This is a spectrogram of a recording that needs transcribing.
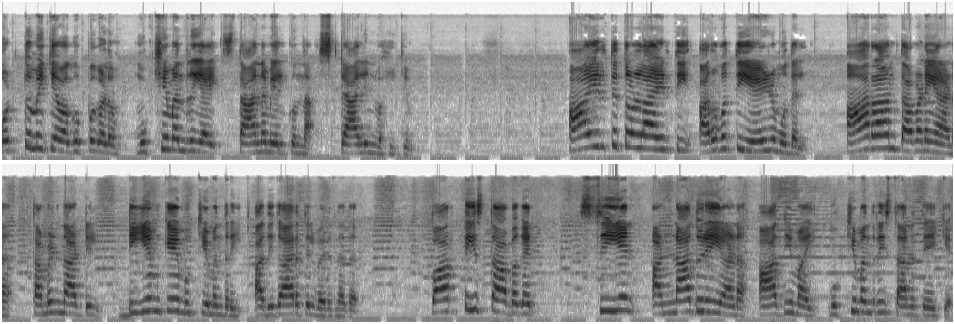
ഒട്ടുമിക്ക വകുപ്പുകളും മുഖ്യമന്ത്രിയായി സ്ഥാനമേൽക്കുന്ന സ്റ്റാലിൻ വഹിക്കും. ആയിരത്തി തൊള്ളായിരത്തി അറുപത്തിയേഴ് മുതൽ ആറാം തവണയാണ് തമിഴ്നാട്ടിൽ ഡി എം കെ മുഖ്യമന്ത്രി അധികാരത്തിൽ വരുന്നത്. പാർട്ടി സ്ഥാപകൻ സി എൻ അണ്ണാദുരയാണ് ആദ്യമായി മുഖ്യമന്ത്രി സ്ഥാനത്തേക്ക്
